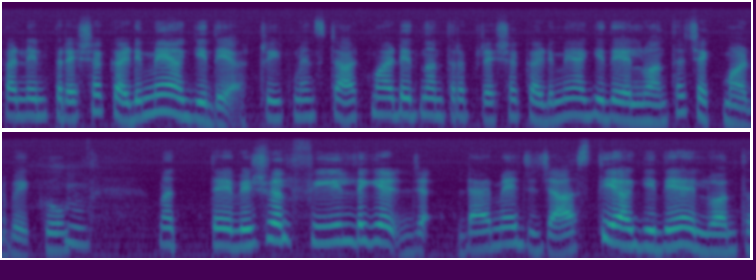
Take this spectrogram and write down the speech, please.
ಕಣ್ಣಿನ ಪ್ರೆಷರ್ ಕಡಿಮೆ ಆಗಿದೆಯಾ ಟ್ರೀಟ್ಮೆಂಟ್ ಸ್ಟಾರ್ಟ್ ಮಾಡಿದ ನಂತರ ಪ್ರೆಷರ್ ಕಡಿಮೆ ಆಗಿದೆ ಅಲ್ವಾ ಅಂತ ಚೆಕ್ ಮಾಡಬೇಕು. ಮತ್ತೆ ವಿಜುವಲ್ ಫೀಲ್ಡ್ಗೆ ಡ್ಯಾಮೇಜ್ ಜಾಸ್ತಿ ಆಗಿದೆಯಾ ಇಲ್ವಾ ಅಂತ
